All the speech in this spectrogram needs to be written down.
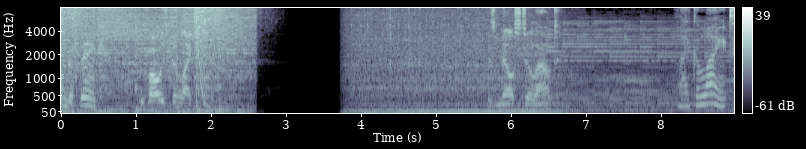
Come to think, we've always been like... Is Mel still out? Like a light.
